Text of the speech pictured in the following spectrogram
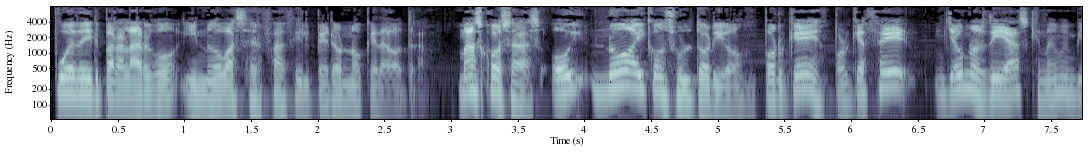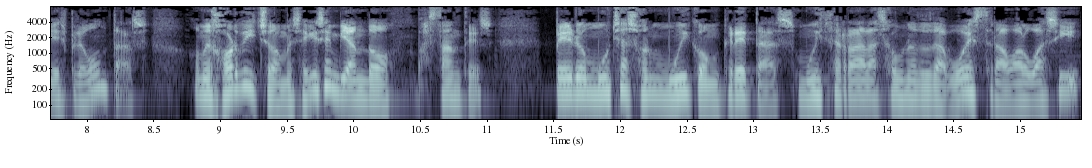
puede ir para largo y no va a ser fácil, pero no queda otra. Más cosas, hoy no hay consultorio. ¿Por qué? Porque hace ya unos días que no me enviáis preguntas. O mejor dicho, me seguís enviando pero muchas son muy concretas, muy cerradas a una duda vuestra o algo así,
